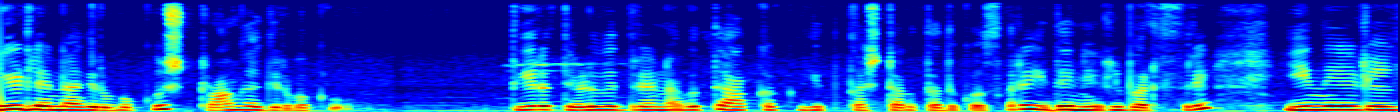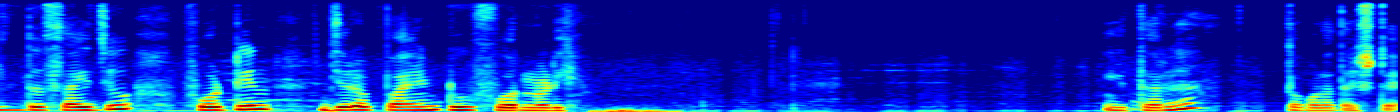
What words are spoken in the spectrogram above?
ನೀಡ್ಲೇನಾಗಿರ್ಬೇಕು ಸ್ಟ್ರಾಂಗ್ ಆಗಿರಬೇಕು. ತೀರ ತೆಳುವಿದ್ರೆ ಏನಾಗುತ್ತೆ? ಹಾಕೋಕ್ಕೆ ಕಷ್ಟ ಆಗುತ್ತೆ. ಅದಕ್ಕೋಸ್ಕರ ಇದೇ ನೀಡಲ್ ಬರೆಸ್ರಿ. ಈ ನೀಡಲ್ದ size fourteen zero point two four ನೋಡಿ. ಈ ಥರ ತೊಗೊಳೋದಷ್ಟೇ.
